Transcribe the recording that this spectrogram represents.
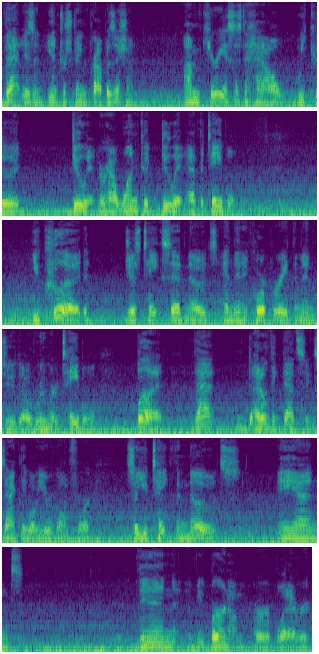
That is an interesting proposition. I'm curious as to how we could do it, or how one could do it at the table. You could just take said notes and then incorporate them into a rumor table, but that I don't think that's exactly what you were going for. So you take the notes and then burn them or whatever,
